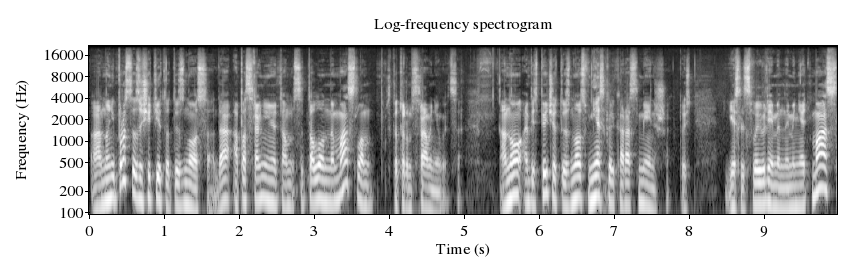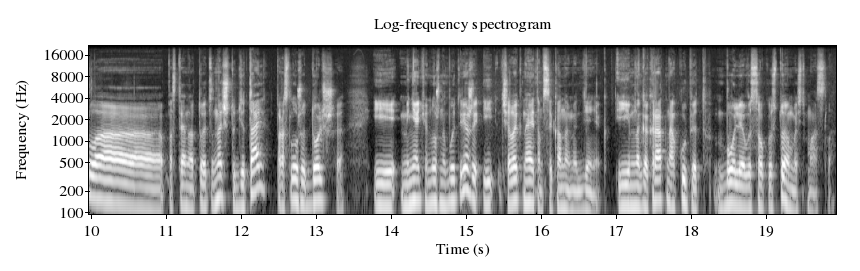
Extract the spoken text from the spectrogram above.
Оно не просто защитит от износа, да, а по сравнению там с эталонным маслом, с которым сравнивается, оно обеспечит износ в несколько раз меньше. То есть если своевременно менять масло постоянно, то это значит, что деталь прослужит дольше, и менять ее нужно будет реже, и человек на этом сэкономит денег, и многократно окупит более высокую стоимость масла.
